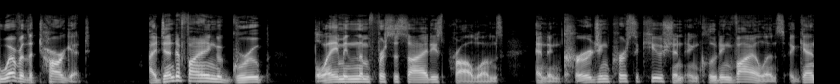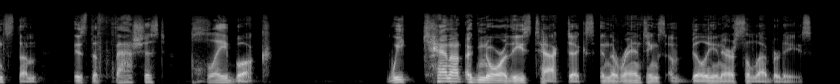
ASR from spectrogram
whoever the target, identifying a group, blaming them for society's problems, and encouraging persecution, including violence, against them is the fascist playbook. We cannot ignore these tactics in the rantings of billionaire celebrities,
